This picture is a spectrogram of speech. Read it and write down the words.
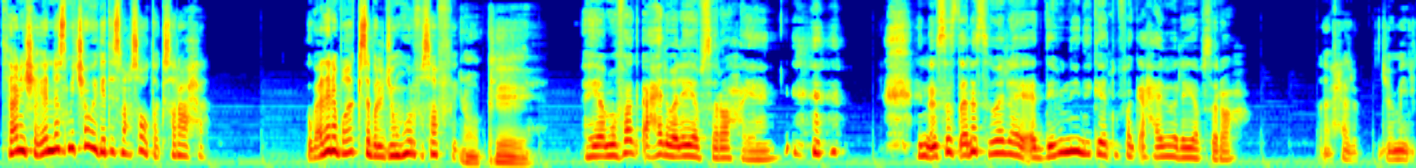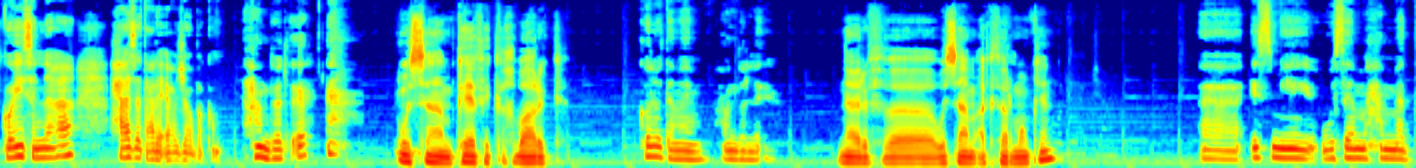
ثاني شيء الناس متشوقة تسمع صوتك صراحة. وبعدين أبغى أكسب الجمهور في صفي. أوكي. هي مفاجأة حلوة ليا بصراحة يعني. إن أستاذ أنس هو اللي هيقدمني دي كانت مفاجأة حلوة ليا بصراحة. حلو جميل. كويس إنها حازت على إعجابكم. الحمد لله. وسام كيفك؟ أخبارك؟ كله تمام الحمد لله. نعرف آه، وسام أكثر ممكن؟ آه اسمي وسام محمد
